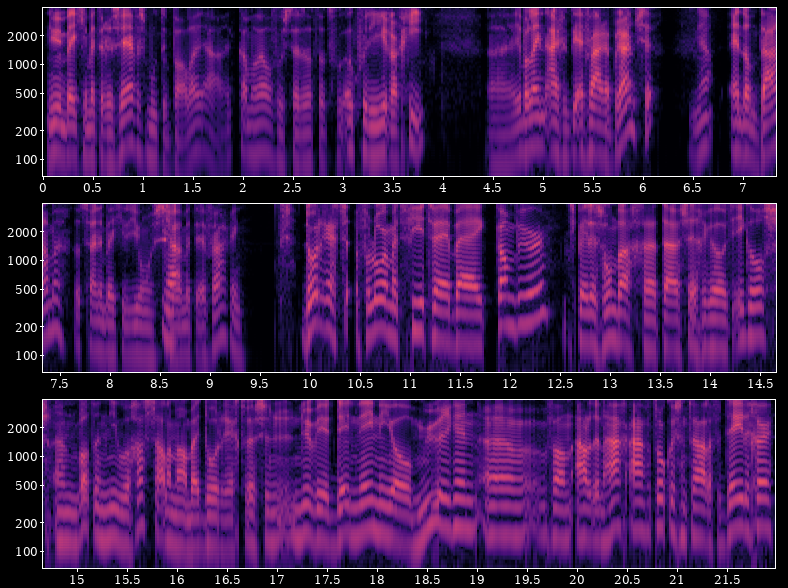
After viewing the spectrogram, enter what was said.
nu een beetje met de reserves moeten ballen. Ja, ik kan me wel voorstellen dat dat ook voor de hiërarchie. Uh, je hebt alleen eigenlijk de ervaren Bruinsen. Ja. En dan Dame, dat zijn een beetje de jongens ja. uh, met de ervaring. Dordrecht verloor met 4-2 bij Cambuur. Die spelen zondag uh, thuis tegen Grote Eagles. En wat een nieuwe gasten allemaal bij Dordrecht. We zijn nu weer Denenio Muringen uh, van Oude Den Haag aangetrokken, centrale verdediger.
